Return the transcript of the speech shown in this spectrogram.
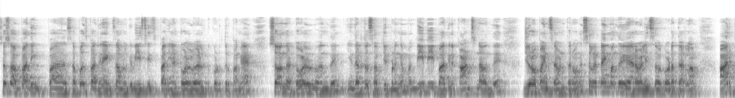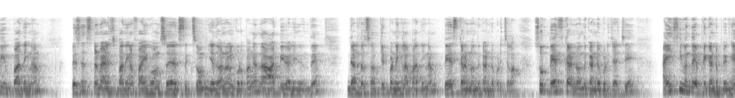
ஸோ ஸோ பார்த்தீங்க சப்போஸ் பார்த்தீங்கன்னா எக்ஸாம்பிளுக்கு விசிசி பார்த்தீங்கன்னா டுவெல் வேல்ட் கொடுத்துருப்பாங்க. ஸோ அந்த டுவெல் வந்து இந்த இடத்துல சப்ஜெக்ட் பண்ணுங்கள் பிபி பார்த்தீங்கன்னா கான்ஸ்டன்டாக வந்து ஜீரோ பாயிண்ட் செவன் தருவாங்க. சில டைம் வந்து வேறு வேல்யூஸ் கூட தரலாம். ஆர்பி பார்த்தீங்கன்னா ரெசிஸ்டன் வேல்யூஸ் பார்த்தீங்கன்னா ஃபைவ் ஓம்ஸ் சிக்ஸ் ஓம் எதோ வேணாலும் கொடுப்பாங்க. இந்த ஆர்பி வேல்யூ வந்து இந்த இடத்துல சப்ஜெக்ட் பண்ணிங்களா பார்த்தீங்கன்னா பேஸ் கரண்ட் வந்து கண்டுபிடிச்சலாம் ஸோ பேஸ் கரண்ட் வந்து கண்டுபிடிச்சாச்சு. ஐசி வந்து எப்படி கண்டுபிடிங்க?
